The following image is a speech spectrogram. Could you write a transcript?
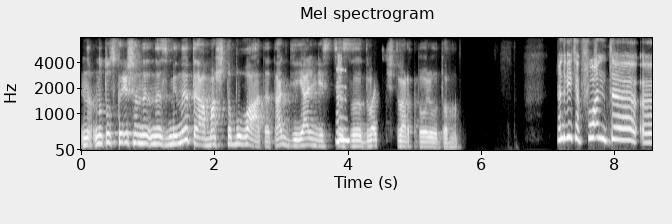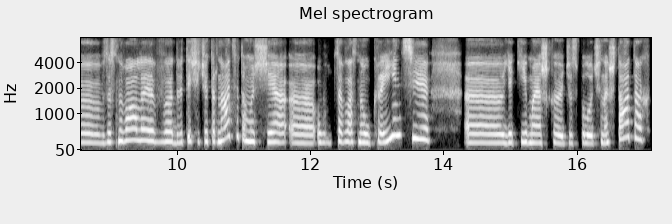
Ну, ну тут скоріше не, не змінити, а масштабувати так діяльність з 24 лютого. Ну, дивіться, фонд е, е заснували в 2014-му ще е, це власне українці, е, які мешкають у Сполучених Штатах,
